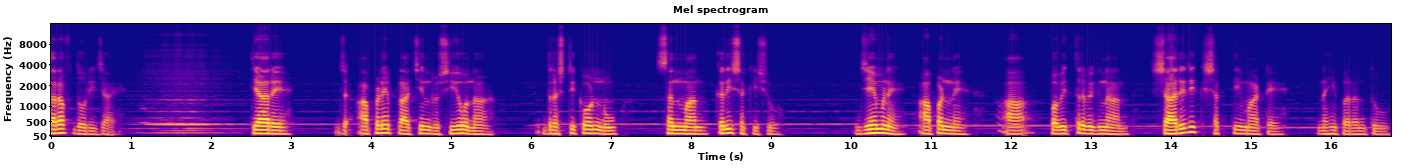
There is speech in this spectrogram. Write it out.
તરફ દોરી જાય. ત્યારે જ આપણે પ્રાચીન ઋષિઓના દૃષ્ટિકોણનું સન્માન કરી શકીશું. જેમણે આપણને આ પવિત્ર વિજ્ઞાન શારીરિક શક્તિ માટે નહીં પરંતુ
